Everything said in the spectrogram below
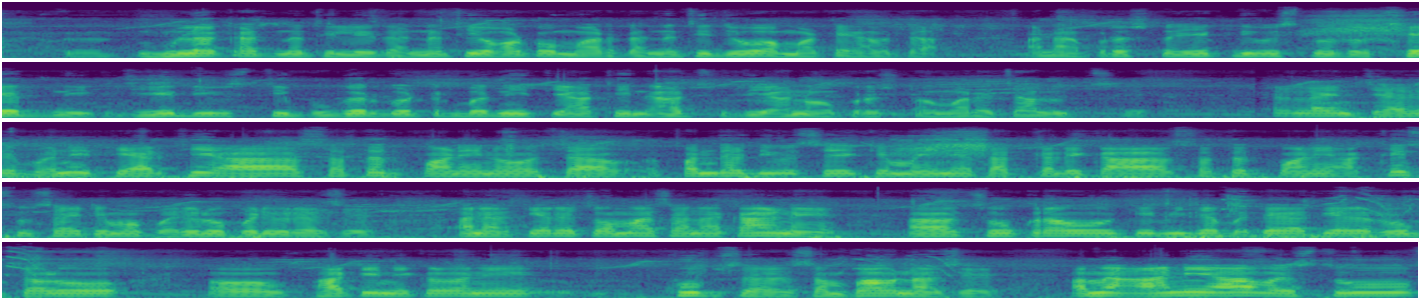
મુલાકાત નથી લેતા, નથી ઓટો મારતા, નથી જોવા માટે આવતા. અને આ પ્રશ્ન એક દિવસનો તો છે જ નહીં. જે દિવસથી ભૂગર ગટર બની ત્યાંથી આજ સુધી આનો પ્રશ્ન અમારે ચાલુ જ છે. વોટર લાઈન જ્યારે બની ત્યારથી આ સતત પાણીનો ચા- પંદર દિવસે કે મહિને તાત્કાલિક આ સતત પાણી આખી સોસાયટીમાં ભરેલું પડ્યું રહેશે. અને અત્યારે ચોમાસાના કારણે છોકરાઓ કે બીજા બધા અત્યારે રોગચાળો ફાટી નીકળવાની ખૂબ સંભાવના છે. અમે આની આ વસ્તુ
